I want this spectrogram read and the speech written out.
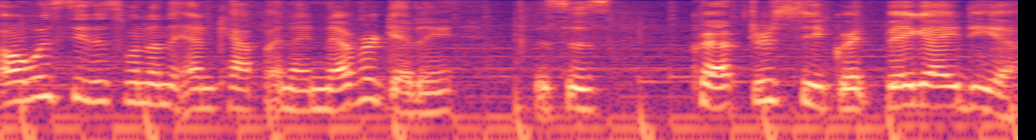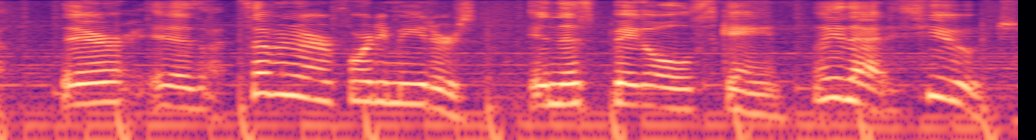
always see this one on the end cap and I never get any. This is Crafter's Secret Big Idea. There is 740 meters in this big old skein. Look at that, it's huge.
